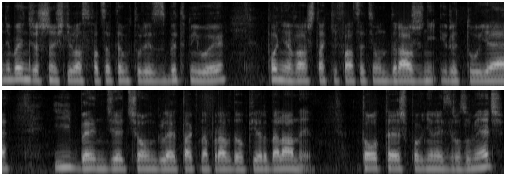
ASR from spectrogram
nie będzie szczęśliwa z facetem, który jest zbyt miły, ponieważ taki facet ją drażni, irytuje i będzie ciągle tak naprawdę opierdalany. To też powinieneś zrozumieć.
